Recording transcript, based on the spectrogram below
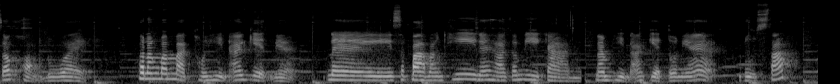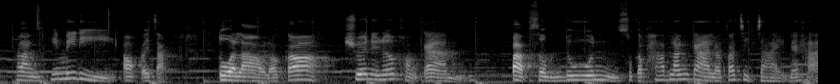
เจ้าของด้วย พลังบำบัดของหินอาเกตเนี่ยในสปาบางที่นะคะก็มีการนำหินอาเกตตัวนี้ดูดซับพลังที่ไม่ดีออกไปจากตัวเราแล้วก็ช่วยในเรื่องของการ ปรับสมดุลสุขภาพร่างกายแล้วก็จิตใจนะคะ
